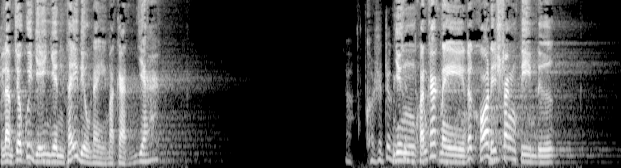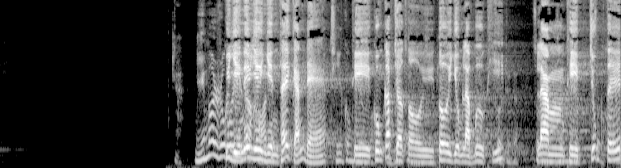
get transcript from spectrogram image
Làm cho quý vị nhìn thấy điều này mà cảnh giác. Nhưng khoảnh khắc này rất khó để săn tìm được Quý vị nếu như nhìn thấy cảnh đẹp Thì cung cấp cho tôi Tôi dùng làm bưu thiếp Làm thiệp chúc Tết.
